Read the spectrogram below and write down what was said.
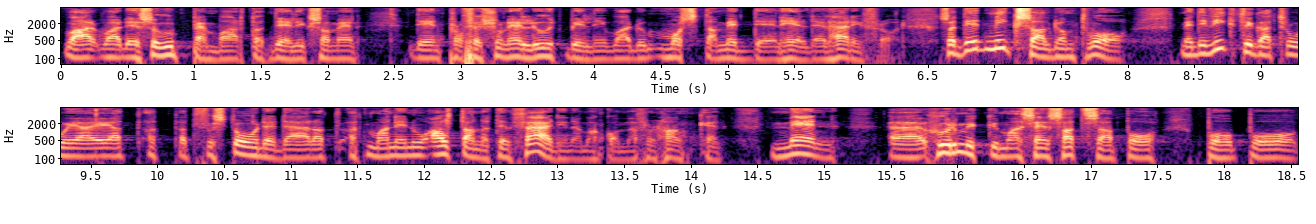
var, var det så uppenbart att det liksom är liksom en det är en professionell utbildning var du måste ta med dig en hel del härifrån. Så det är en mix av de två. Men det viktiga tror jag är att, att, att förstå det där att, att man är nog allt annat än färdig när man kommer från Hanken. Men eh, hur mycket man sen satsar på, på, på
